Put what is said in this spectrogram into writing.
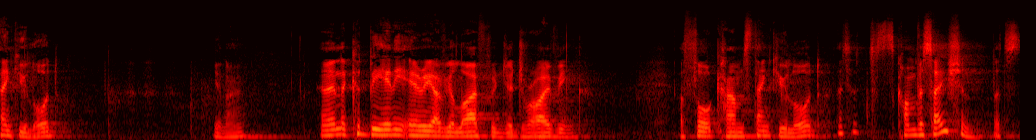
thank you, Lord. You know. And it could be any area of your life when you're driving a thought comes, thank you, Lord. That's a, conversation. That's,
